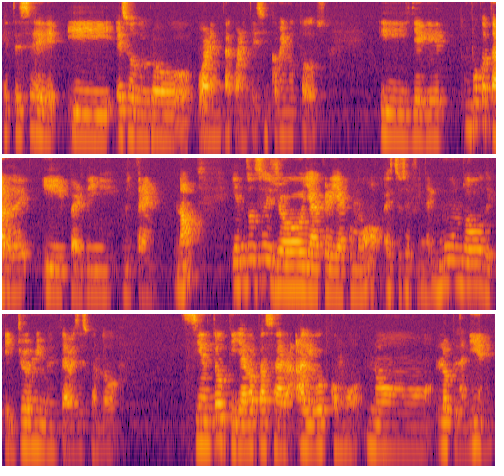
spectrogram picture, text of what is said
etc. Y eso duró 40, 45 minutos y llegué un poco tarde y perdí mi tren, ¿no? Y entonces yo ya creía como esto es el fin del mundo, de que yo en mi mente a veces cuando siento que ya va a pasar algo como no lo planeé,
